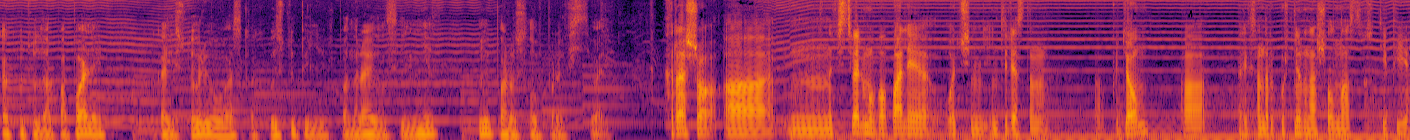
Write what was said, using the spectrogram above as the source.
как вы туда попали, какая история у вас, как выступили, понравилось или нет. Ну и пару слов про фестиваль. Хорошо. а, На фестиваль мы попали очень интересным а, путем. А, Александр Кушнир нашел нас в степи.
